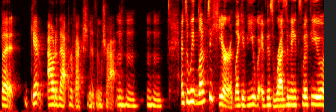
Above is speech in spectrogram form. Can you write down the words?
but get out of that perfectionism trap. Mm-hmm, mm-hmm. and so we'd love to hear like if you if this resonates with you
